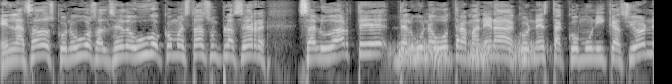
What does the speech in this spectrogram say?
enlazados con Hugo Salcedo. Hugo, ¿cómo estás? Un placer saludarte de alguna u otra manera con esta comunicación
